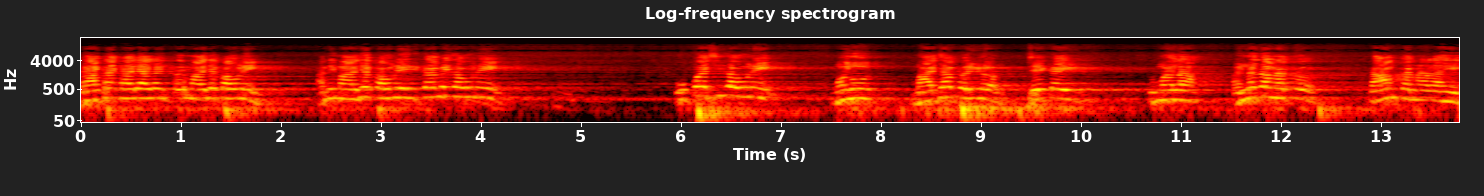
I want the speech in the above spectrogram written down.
घाटा खाली आल्यानंतर माझे पाहुणे आणि माझे पाहुणे रिकामे जाऊ नये उपाशी जाऊ नये. म्हणून माझ्या परिणाम जे काही तुम्हाला अन्नदानाचं काम करणार आहे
